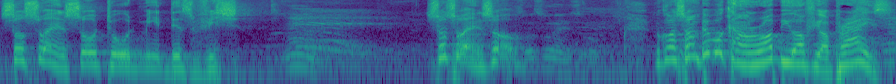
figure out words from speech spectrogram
so so and so told me this vision. So so and so. Because some people can rob you of your prize.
